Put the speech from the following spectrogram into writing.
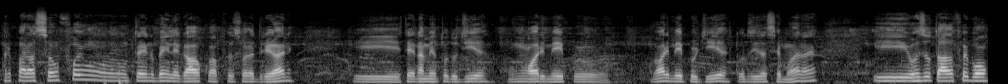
A preparação foi um, um treino bem legal com a professora Adriane e treinamento todo dia, uma hora e meia por, uma hora e meia por dia, todos os dias da semana, né? E o resultado foi bom.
